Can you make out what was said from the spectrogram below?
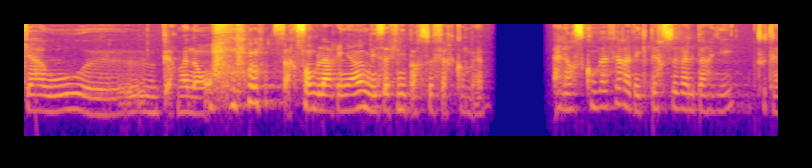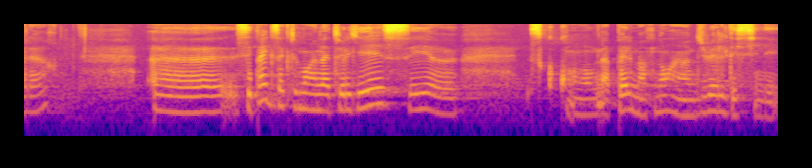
chaos euh, permanent. ça ressemble à rien, mais ça finit par se faire quand même. Alors, ce qu'on va faire avec Perceval Barrier tout à l'heure, euh, c'est pas exactement un atelier, c'est euh, ce qu'on appelle maintenant un duel dessiné.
